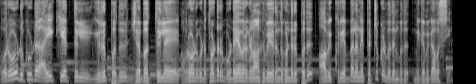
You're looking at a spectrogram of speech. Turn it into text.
அவரோடு கூட ஐக்கியத்தில் இருப்பது ஜெபத்திலே அவரோடு கூட தொடர்பு உடையவர்களாகவே இருந்து கொண்டிருப்பது ஆவிக்குரிய பலனை பெற்றுக்கொள்வது என்பது மிக மிக அவசியம்.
